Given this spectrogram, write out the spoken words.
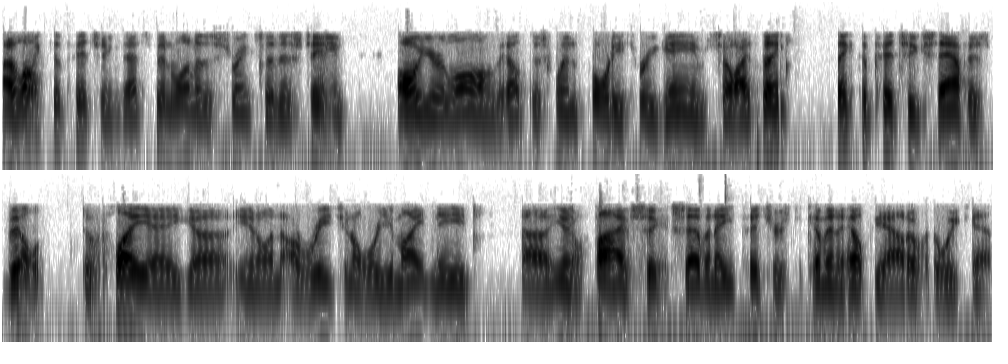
I like the pitching. That's been one of the strengths of this team all year long. They helped us win 43 games. So I think think the pitching staff is built to play a uh, you know an, a regional where you might need uh, you know five, six, seven, eight pitchers to come in and help you out over the weekend.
